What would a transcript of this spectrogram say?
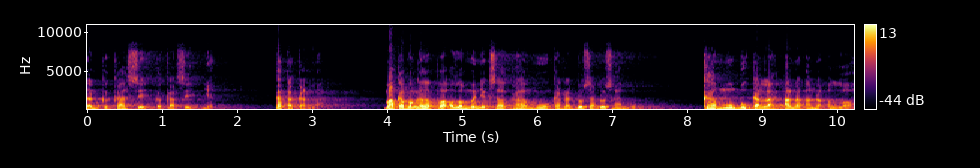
dan kekasih-kekasihnya. Katakanlah, maka mengapa Allah menyiksa kamu karena dosa-dosamu? Kamu bukanlah anak-anak Allah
